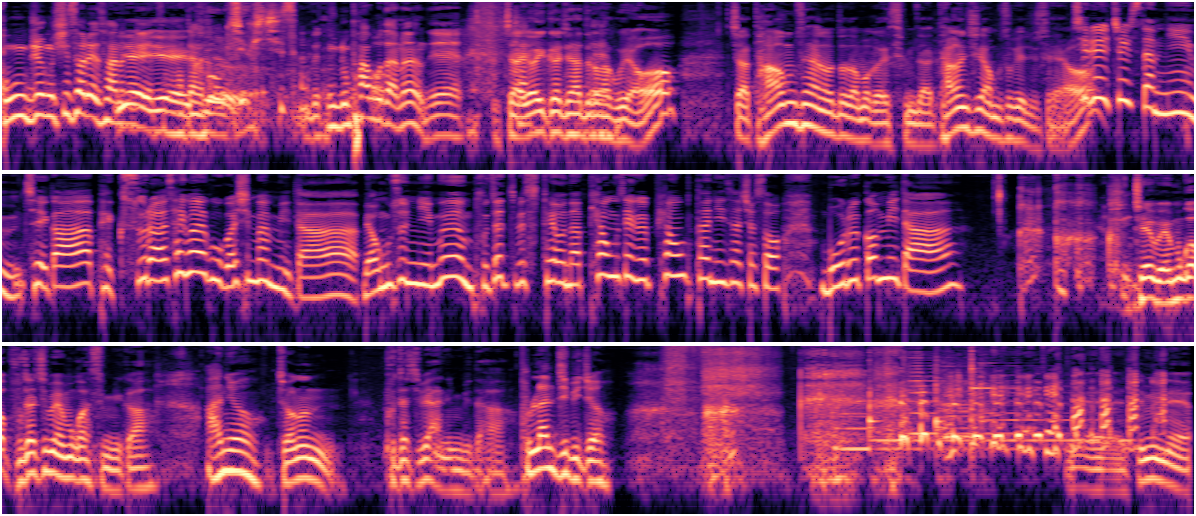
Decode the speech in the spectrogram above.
공중 시설에서 하는 예, 게 예, 가장 그- 공중 시설. 네, 공중파보다는 예. 자, 여기까지 하도록 네. 하고요. 자, 다음 사연으로 넘어가겠습니다. 다은 씨가 한번 소개해 주세요. 7173님, 제가 백수라 생활고가 심합니다. 명수님은 부잣집에서 태어나 평생을 평탄히 사셔서 모를 겁니다. 제 외모가 부잣집 외모 같습니까? 아니요. 저는 부잣집이 아닙니다. 불난집이죠. 예, 재밌네요.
